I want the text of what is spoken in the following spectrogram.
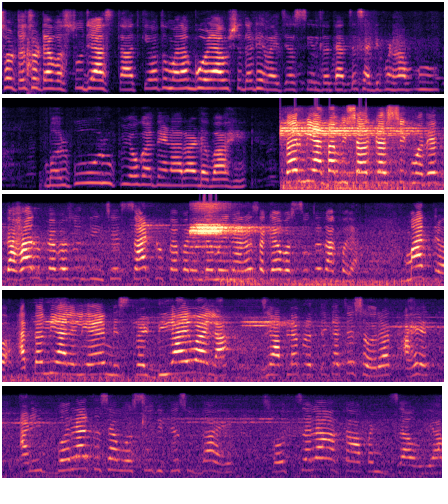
छोट्या छोट्या वस्तू ज्या असतात किंवा तुम्हाला गोळ्या औषधं ठेवायची असतील तर त्याच्यासाठी पण हा भरपूर उपयोगात येणारा डबा आहे. तर मी आता विशाल प्लास्टिकमध्ये दहा रुपयापासून तीनशे साठ रुपयापर्यंत मिळणाऱ्या सगळ्या वस्तू तर दाखवल्या मात्र आता मी आलेली आहे मिस्टर डी आय वायला जे आपल्या प्रत्येकाच्या शहरात आहेत आणि बऱ्याच अशा वस्तू तिथे सुद्धा आहेत. सो चला आता आपण जाऊया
